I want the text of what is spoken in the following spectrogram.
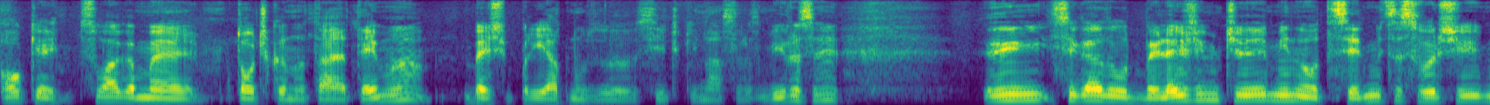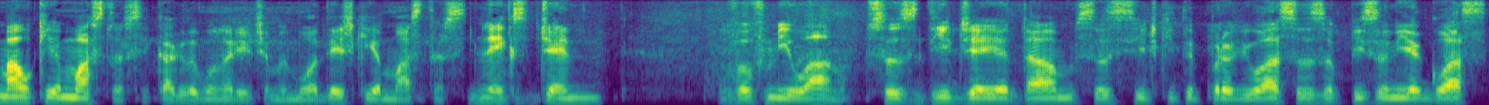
Окей, okay, слагаме точка на тая тема. Беше приятно за всички нас, разбира се. И сега да отбележим, че миналата седмица свърши малкия мастърс, как да го наричаме, младежкия мастърс, Next Gen в Милано, с диджея там, с всичките правила, с записания глас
